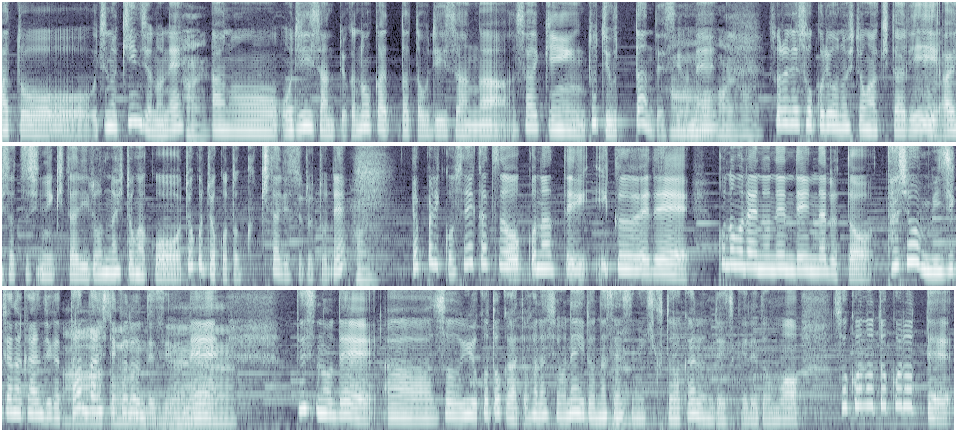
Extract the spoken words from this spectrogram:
あとうちの近所のね、はい、あのおじいさんというか農家だったおじいさんが最近土地売ったんですよね、はいはい、それで測量の人が来たり、はい、挨拶しに来たりいろんな人がこうちょこちょこと来たりするとね、はい。やっぱりこう生活を行っていく上でこのぐらいの年齢になると多少身近な感じがだんだんしてくるんですよね。ですのであそういうことかってお話をねいろんな先生に聞くと分かるんですけれども、はい、そこのところって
